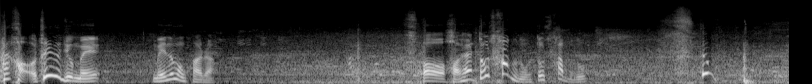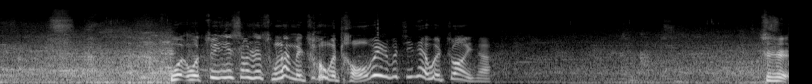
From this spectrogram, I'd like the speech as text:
还好，这个就没没那么夸张。哦，好像都差不多，都差不多。我我最近上车从来没撞过头，为什么今天会撞一下？这是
